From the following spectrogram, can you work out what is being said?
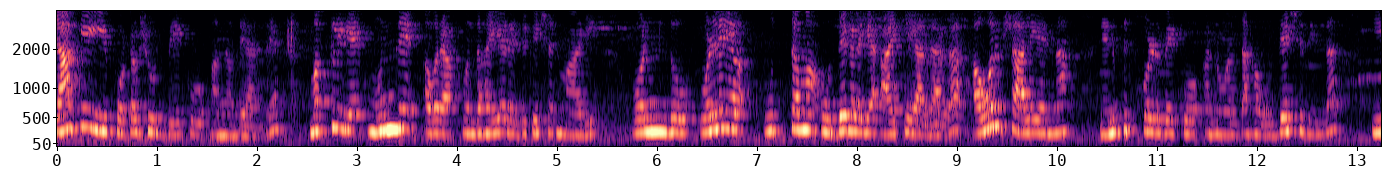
ಯಾಕೆ ಈ ಫೋಟೋಶೂಟ್ ಬೇಕು ಅನ್ನೋದೇ ಆದರೆ ಮಕ್ಕಳಿಗೆ ಮುಂದೆ ಅವರ ಒಂದು ಹೈಯರ್ ಎಜುಕೇಷನ್ ಮಾಡಿ, ಒಂದು ಒಳ್ಳೆಯ ಉತ್ತಮ ಹುದ್ದೆಗಳಿಗೆ ಆಯ್ಕೆಯಾದಾಗ ಅವರ ಶಾಲೆಯನ್ನು ನೆನಪಿಸ್ಕೊಳ್ಬೇಕು ಅನ್ನುವಂತಹ ಉದ್ದೇಶದಿಂದ ಈ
